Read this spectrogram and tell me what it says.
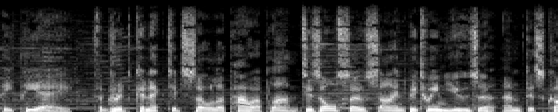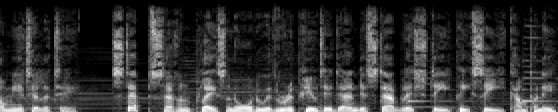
PPA, for grid-connected solar power plant is also signed between user and Discom utility. Step 7 Place an order with reputed and established EPC company,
